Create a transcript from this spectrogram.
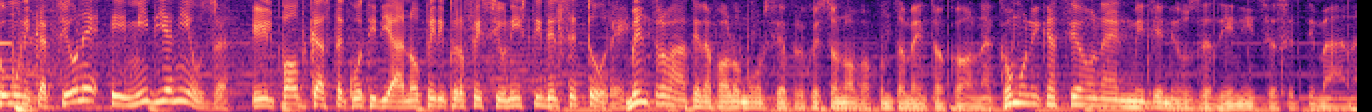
Comunicazione e Media News, il podcast quotidiano per i professionisti del settore. Bentrovati da Paolo Mursia per questo nuovo appuntamento con Comunicazione e Media News di inizio settimana.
